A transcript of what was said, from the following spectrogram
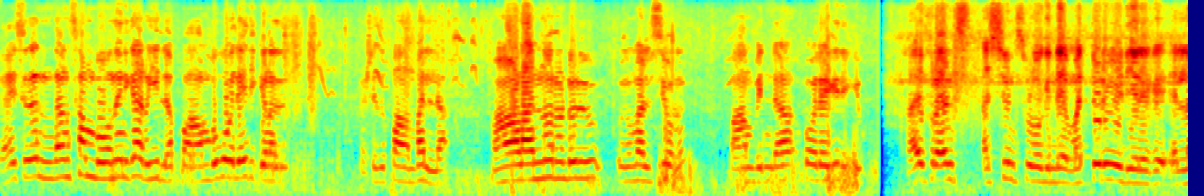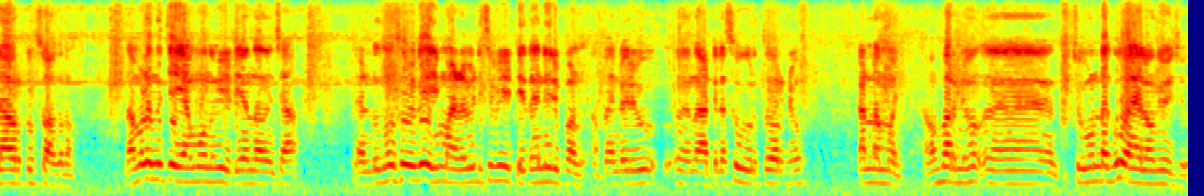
ഗൈസ് ഇത് എന്താണ് സംഭവം എന്ന് എനിക്കറിയില്ല. പാമ്പ് പോലെ ഇരിക്കണത്. പക്ഷെ ഇത് പാമ്പല്ല. മാളാൻ എന്ന് പറഞ്ഞിട്ടൊരു മത്സ്യമാണ്. പാമ്പിന്റെ പോലെ ഇരിക്കും. ഹായ് ഫ്രണ്ട്സ് അശ്വിൻസ് ബ്ലോഗിന്റെ മറ്റൊരു വീഡിയോയിലേക്ക് എല്ലാവർക്കും സ്വാഗതം. നമ്മൾ ഇന്ന് ചെയ്യാൻ പോകുന്ന വീഡിയോ എന്താണെന്ന് വെച്ചാൽ രണ്ടു മൂന്ന് ദിവസമൊക്കെ ഈ മഴ പിടിച്ച് വീട്ടിൽ തന്നെ ഇരിപ്പാണ്. അപ്പൊ എന്റെ ഒരു നാട്ടിലെ സുഹൃത്ത് പറഞ്ഞു കണ്ണമ്മോൻ. അവൻ പറഞ്ഞു ചൂണ്ടക്ക് പോയാലോ എന്ന് ചോദിച്ചു.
